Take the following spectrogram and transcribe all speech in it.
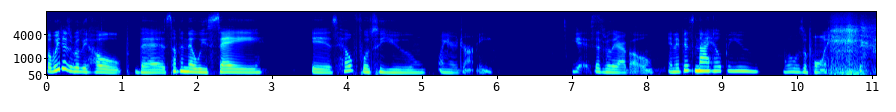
But we just really hope that something that we say is helpful to you on your journey. Yes. That's really our goal. And if it's not helping you, what was the point?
